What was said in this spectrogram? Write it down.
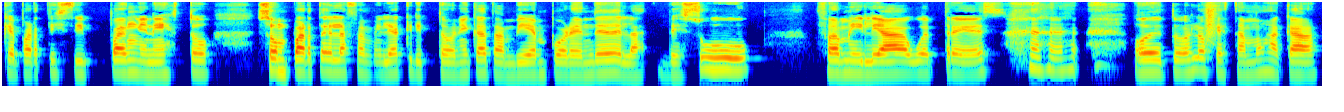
que participan en esto, son parte de la familia criptónica también, por ende de, la, de su familia Web3 o de todos los que estamos acá.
